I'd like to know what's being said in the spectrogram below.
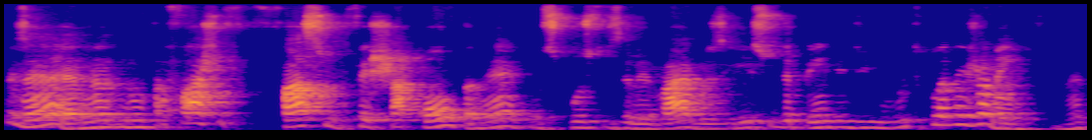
Pois é, não está fácil, fácil fechar conta, né, os custos elevados, e isso depende de muito planejamento, né?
